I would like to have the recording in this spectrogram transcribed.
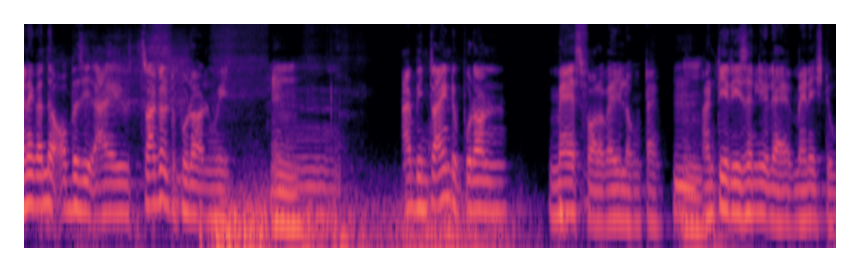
எனக்கு வந்து opposite. I struggle to put on weight. And I've been trying to put on mass for a very long time. Until recently, like, I managed to.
